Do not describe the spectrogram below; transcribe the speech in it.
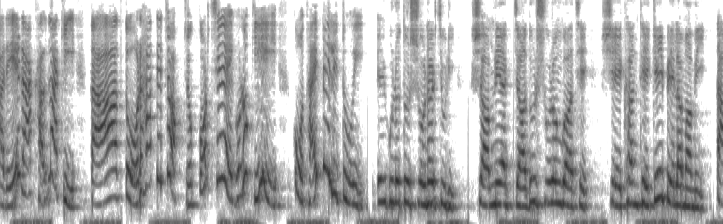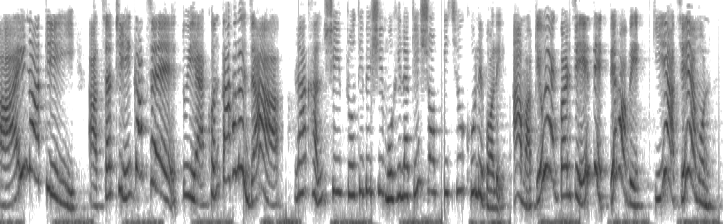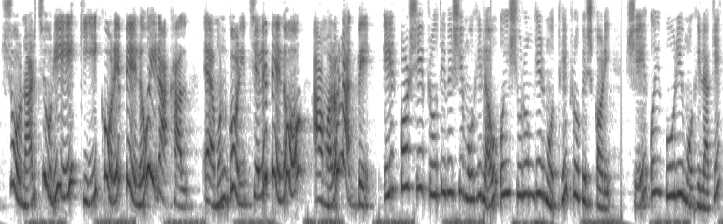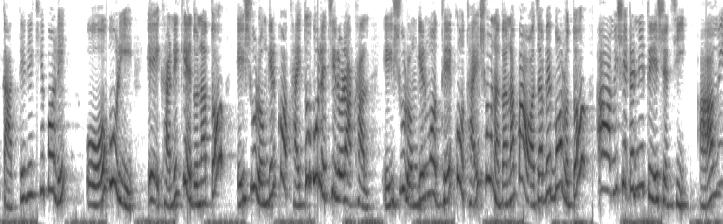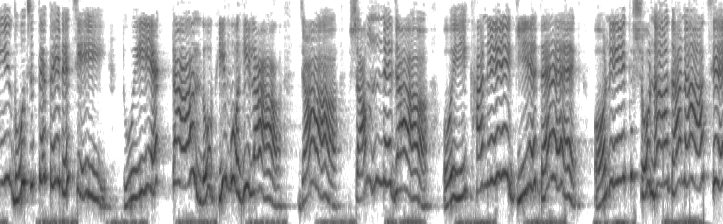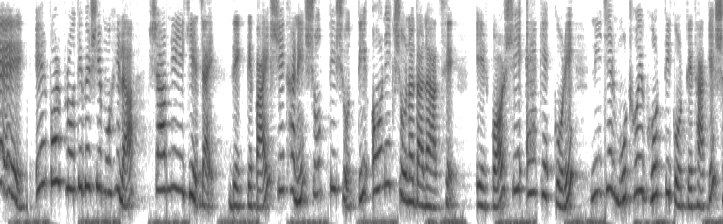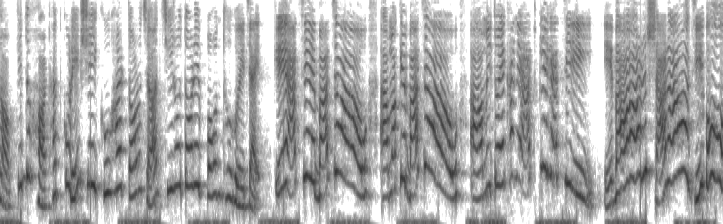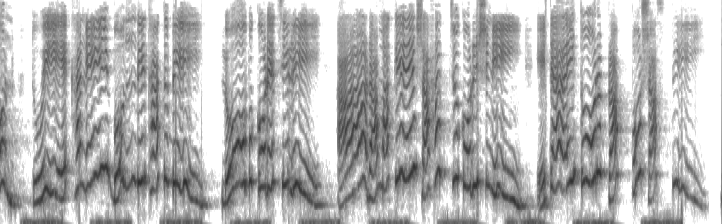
আরে রাখাল নাকি তা তোর হাতে চকচক করছে এগুলো কি? কোথায় পেলি তুই? এগুলো তো সোনার চুড়ি। সামনে এক জাদুর সুড়ঙ্গ আছে সেখান থেকেই পেলাম আমি। তাই নাকি? আচ্ছা ঠিক আছে তুই এখন তাহলে যা। রাখাল সেই প্রতিবেশী মহিলাকে সবকিছু খুলে বলে, আমাকেও একবার যেয়ে দেখতে হবে। কি আছে এমন? সোনার চুরি কি করে পেল এই রাখাল? এমন গরিব ছেলে পেল, আমারও লাগবে। এরপর সেই প্রতিবেশী মহিলাও ওই সুরঙ্গের মধ্যে প্রবেশ করে। সে ওই বুড়ি মহিলাকে কাঁদতে দেখে বলে, ও বুড়ি, এখানে কেঁদো না তো। এই সুরঙ্গের কথাই তো বলেছিল রাখাল। এই সুরঙ্গের মধ্যে কোথায় সোনা দানা পাওয়া যাবে বলো তো? আমি সেটা নিতে এসেছি। আমি বুঝতে পেরেছি। তুই একটা লোভী মহিলা। যা, সামনে যা। ওইখানে গিয়ে দেখ, অনেক সোনা দানা আছে। এরপর প্রতিবেশী মহিলা সামনে এগিয়ে যায়। দেখতে পায় সেখানে সত্যি সত্যি অনেক সোনা দানা আছে। এরপর সে এক এক করে নিজের মুঠোয় ভর্তি করতে থাকে। সব কিন্তু হঠাৎ করে সেই গুহার দরজা চিরতরে বন্ধ হয়ে যায়। কে আছে? বাঁচাও! আমাকে বাঁচাও! আমি তো এখানে আটকে গেছি। এবার সারা জীবন তুই এখানে বন্দি থাকবি। লোভ করেছিলি। আর আমাকে সাহায্য করিসনি। এটাই তোর প্রাপ্য শাস্তি।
